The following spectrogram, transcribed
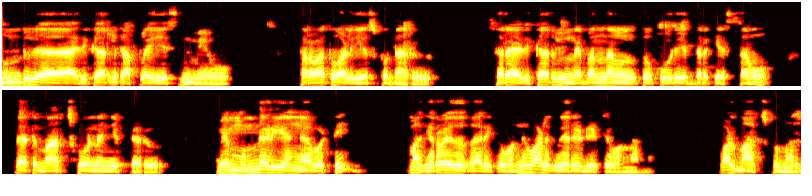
ముందుగా అధికారులకు అప్లై చేసింది మేము. తర్వాత వాళ్ళు చేసుకున్నారు. సరే అధికారులు నిబంధనలతో కూడి ఇద్దరికి ఇస్తాము లేకపోతే మార్చుకోండి అని చెప్పారు. మేము ముందు అడిగాం కాబట్టి మాకు ఇరవై ఐదో తారీఖు ఇవ్వండి వాళ్ళకి వేరే డేట్ ఇవ్వండి వాళ్ళు మార్చుకున్నారు.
